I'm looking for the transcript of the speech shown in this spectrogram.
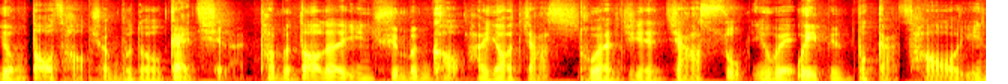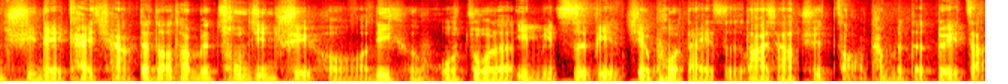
用稻草全部都盖起来。他们到了营区门口，他要驾驶突然之间加速，因为卫兵不敢朝营区内开枪。等到他们冲进去以后，立刻活捉了一名士兵，胁迫带着大家去找他们的队长。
